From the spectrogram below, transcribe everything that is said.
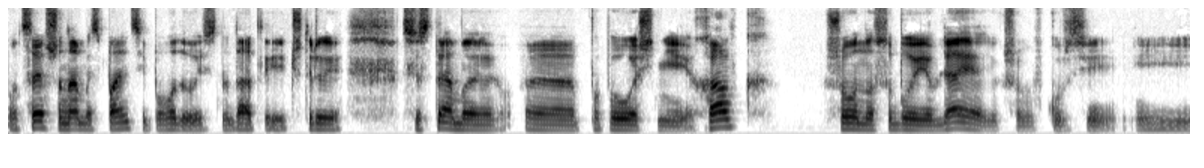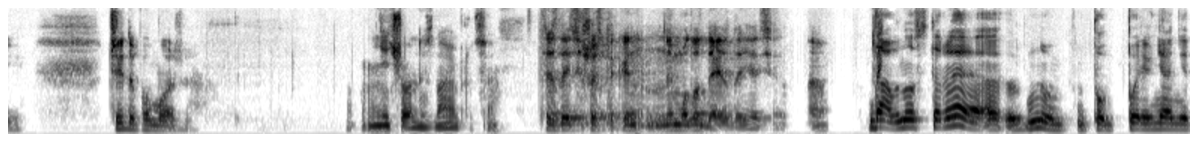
оце, що нам іспанці погодились надати чотири системи е, ППОшні Хавк, що воно собою являє, якщо ви в курсі, і чи допоможе? Нічого не знаю про це. Це здається, щось таке немолоде, здається. Так, да, воно старе, ну, по порівнянні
